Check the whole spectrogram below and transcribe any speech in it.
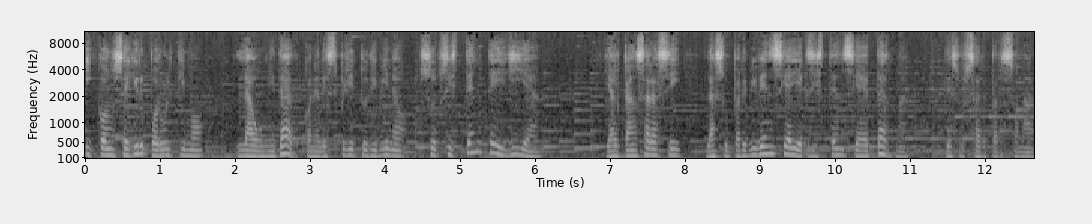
y conseguir por último la unidad con el Espíritu Divino subsistente y guía, y alcanzar así la supervivencia y existencia eterna de su ser personal.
